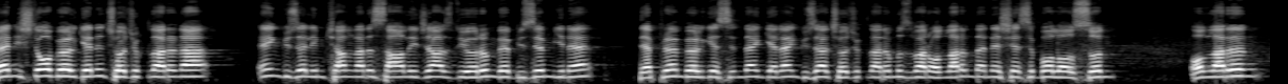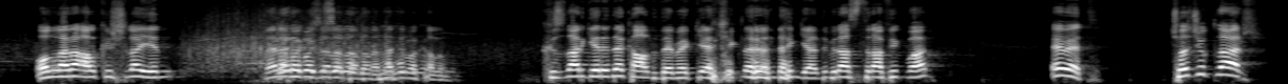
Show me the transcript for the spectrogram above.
ben işte o bölgenin çocuklarına en güzel imkanları sağlayacağız diyorum ve bizim yine deprem bölgesinden gelen güzel çocuklarımız var. Onların da neşesi bol olsun. Onların onları alkışlayın. Merhaba, Merhaba güzel, güzel adamlar. adamlar, Hadi hadi bakalım. Kızlar geride kaldı demek ki erkekler önden geldi. Biraz trafik var. Evet. Çocuklar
